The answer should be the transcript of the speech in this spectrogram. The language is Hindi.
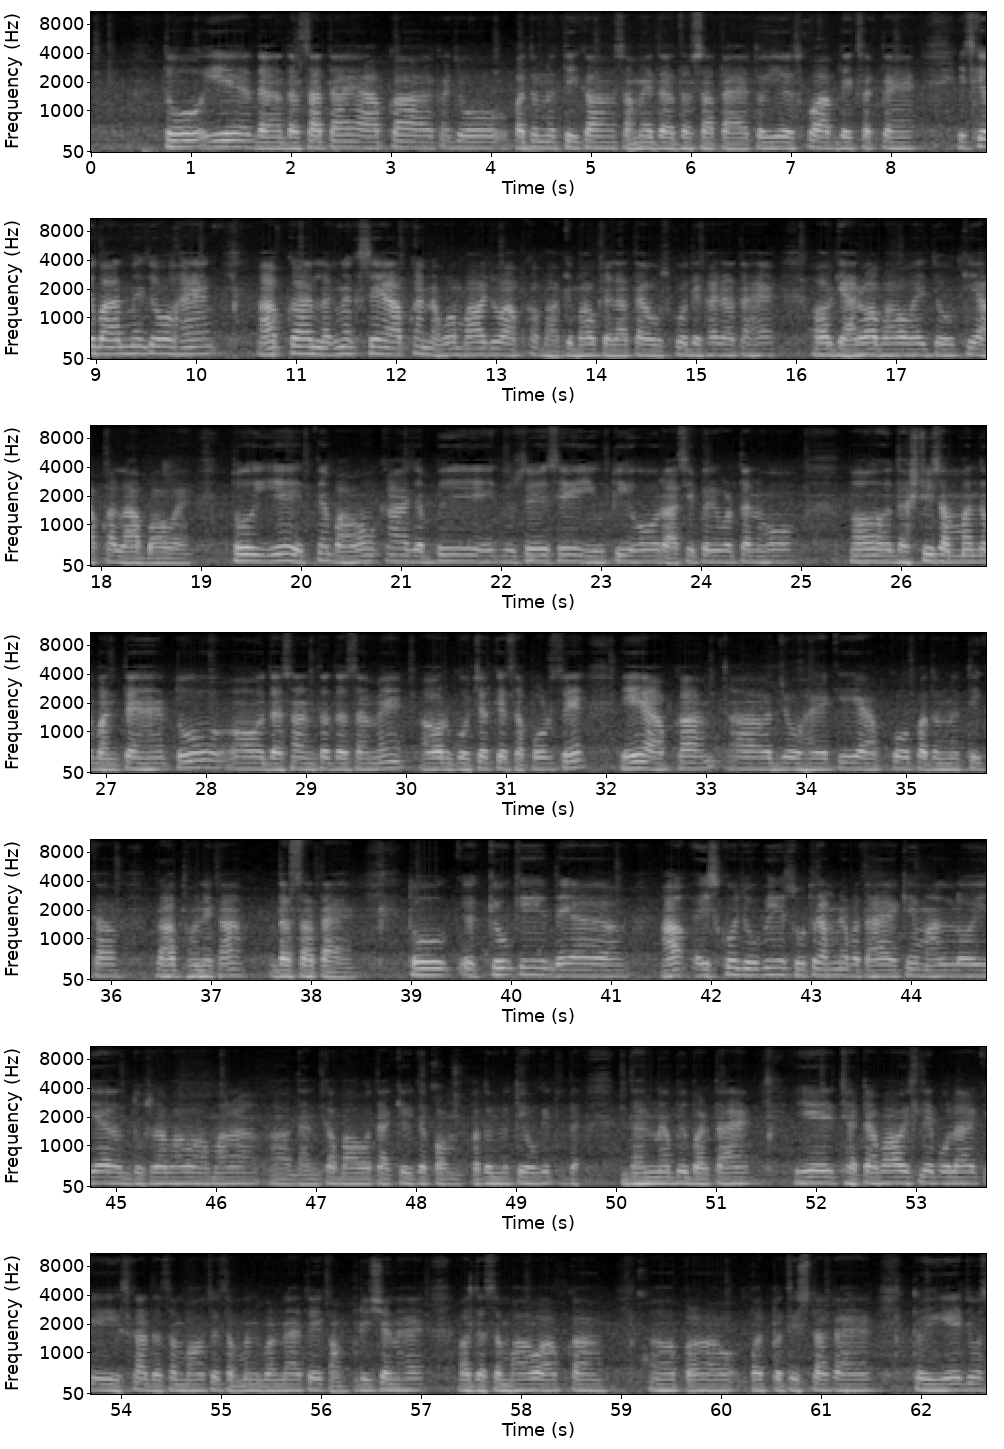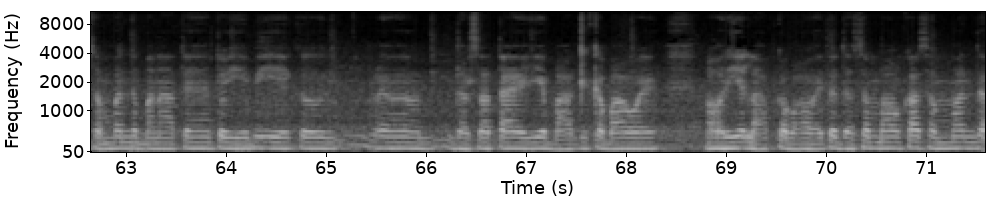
तो ये दर्शाता है आपका जो पदोन्नति का समय दर्शाता है। तो ये इसको आप देख सकते हैं। इसके बाद में जो है, आपका लग्न से आपका नवम भाव जो आपका भाग्य भाव कहलाता है, उसको देखा जाता है। और ग्यारहवा भाव है, जो कि आपका लाभ भाव है। तो ये इतने भावों का जब भी एक दूसरे से युति हो, राशि परिवर्तन हो दृष्टि संबंध बनते हैं तो दशा अंत दशा में और गोचर के सपोर्ट से ये आपका जो है कि आपको पदोन्नति का प्राप्त होने का दर्शाता है। तो क्योंकि इसको जो भी सूत्र हमने बताया है कि मान लो ये दूसरा भाव हमारा धन का भाव होता है कि जब पदोन्नति होगी तो धन भी बढ़ता है। ये छठा भाव इसलिए बोला है कि इसका दसम भाव से संबंध बन रहा है तो ये कंपटीशन है और दसम भाव आपका पद प्रतिष्ठा का है। तो ये जो संबंध बनाते हैं तो ये भी एक दर्शाता है ये भाग्य का भाव है और ये लाभ का भाव है। तो दसम भाव का संबंध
